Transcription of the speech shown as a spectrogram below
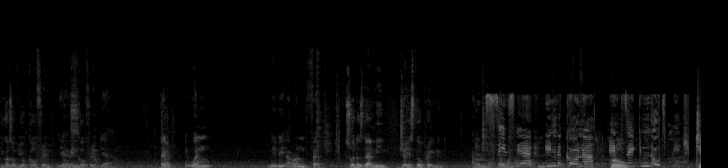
Because of your girlfriend. Your main girlfriend. Yeah. Back when maybe around Feb, So does that mean Jai is still pregnant? I don't know. Sits there I wouldn't be in the corner Bro. and take notes, bitch. Jai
